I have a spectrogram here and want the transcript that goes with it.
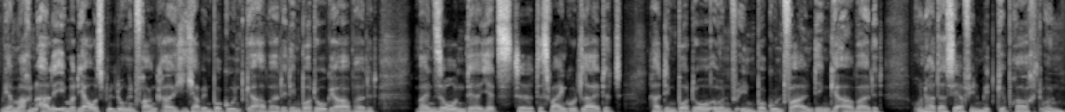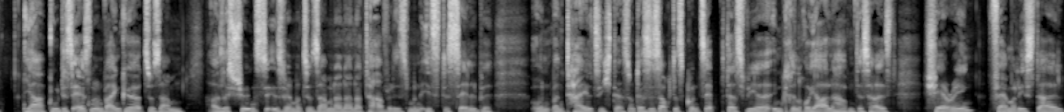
Wir machen alle immer die Ausbildung in Frankreich. Ich habe in Burgund gearbeitet, in Bordeaux gearbeitet. Mein Sohn, der jetzt äh, das Weingut leitet, hat in Bordeaux und in Burgund vor allen Dingen gearbeitet und hat da sehr viel mitgebracht. Und ja, gutes Essen und Wein gehört zusammen. Also das Schönste ist, wenn man zusammen an einer Tafel ist, man isst dasselbe und man teilt sich das. Und das ist auch das Konzept, das wir im Grill Royal haben. Das heißt Sharing, Family Style.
